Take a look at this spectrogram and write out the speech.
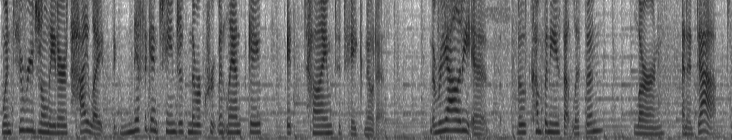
When two regional leaders highlight significant changes in the recruitment landscape, it's time to take notice. The reality is, those companies that listen, learn, and adapt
